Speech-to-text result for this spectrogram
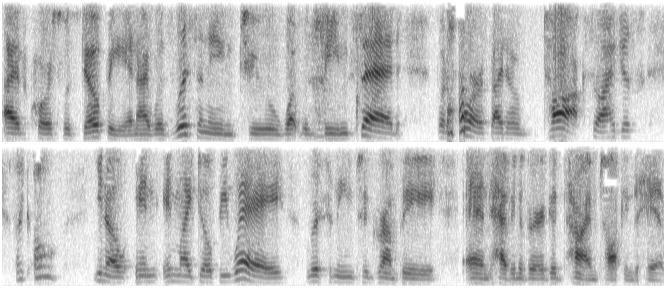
I of course was dopey, and I was listening to what was being said. But of course, I don't talk, so I just like, oh, you know, in in my dopey way, listening to Grumpy and having a very good time talking to him.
